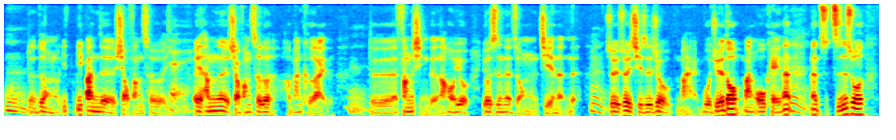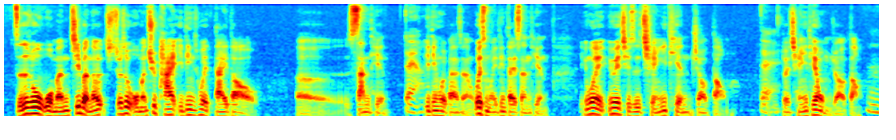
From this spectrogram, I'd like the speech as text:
嗯，的这种一一般的小房车而已。对而且他们的小房车都很蛮可爱的，嗯，对对对，方形的，然后又又是那种节能的，嗯，所以所以其实就买，我觉得都蛮 OK 那。那只只是说，只是说我们基本的，就是我们去拍一定会待到呃三天，对啊，一定会拍三天。为什么一定待三天？因为因为其实前一天就要到嘛。对。对，前一天我们就要到。嗯，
